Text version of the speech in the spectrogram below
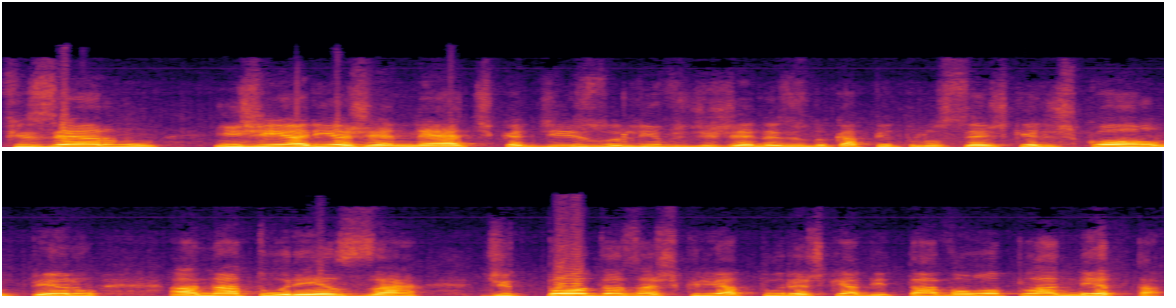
fizeram engenharia genética, diz o livro de Gênesis, no capítulo 6, que eles corromperam a natureza de todas as criaturas que habitavam o planeta.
